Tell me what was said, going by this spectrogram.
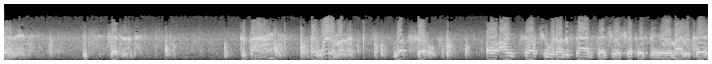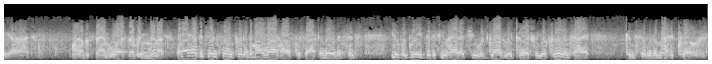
Well, then, it's settled. Goodbye. Hey, wait a minute. What's settled? Oh, I thought you would understand since your ship has been here in my repair yard. I understand less every minute. Well, I had the ginseng put into my warehouse this afternoon, and since you've agreed that if you had it, you would gladly pay it for your clearance, I consider the matter closed.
